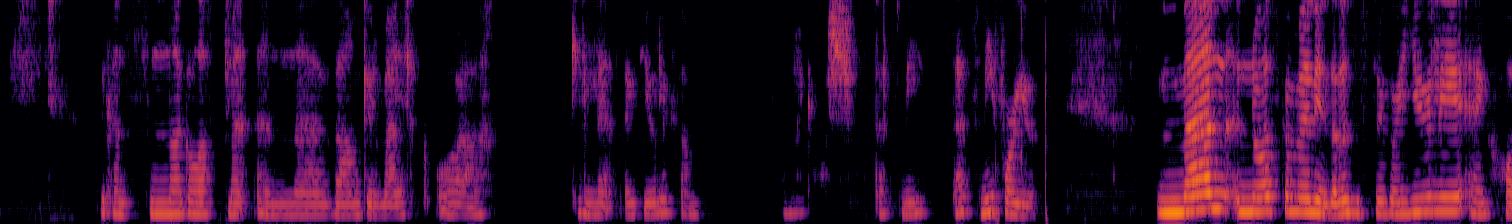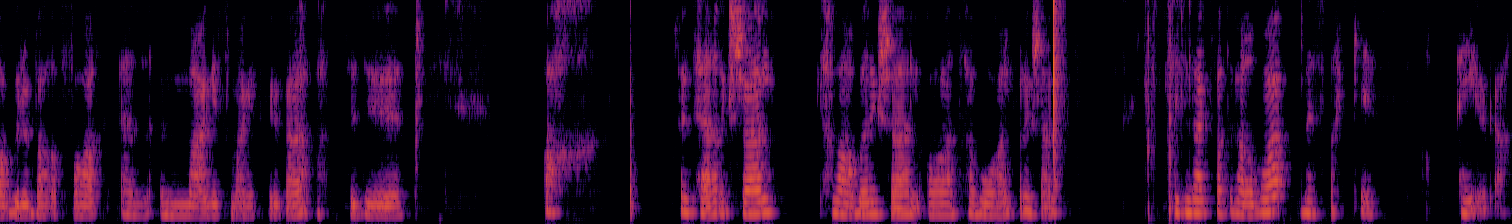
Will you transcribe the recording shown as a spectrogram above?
du kan snuggle opp med en eh, varm gullmelk og gleder deg til jul, liksom. Oh my gosh. That's me. That's me for you. Men nå skal vi nyte den siste uka i juli. Jeg håper du bare får en magisk, magisk uke. At du åh, prioriterer deg sjøl, tar vare på deg sjøl og tar gode valg for deg sjøl. Tusen takk for at du hører på. Vi snakkes om ei uke.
